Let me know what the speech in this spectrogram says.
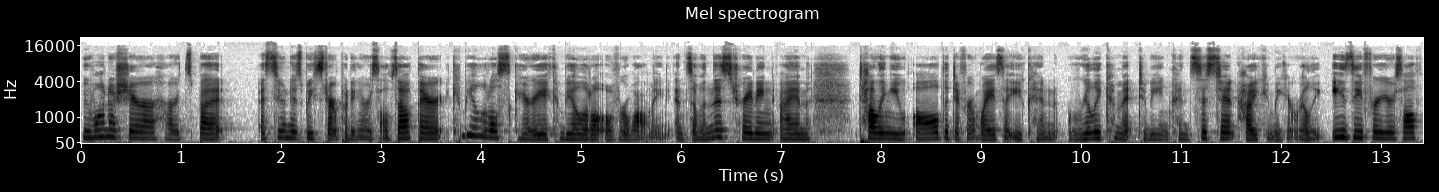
we want to share our hearts but as soon as we start putting ourselves out there, it can be a little scary, it can be a little overwhelming. And so, in this training, I am telling you all the different ways that you can really commit to being consistent, how you can make it really easy for yourself,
